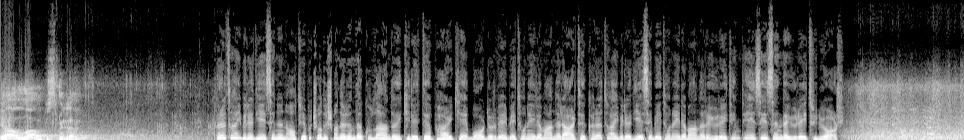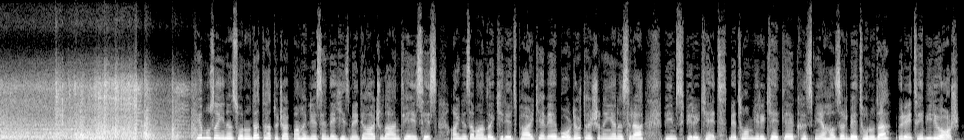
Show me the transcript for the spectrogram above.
Ya Allah, Bismillah. Karatay Belediyesi'nin altyapı çalışmalarında kullandığı kilitli parke, bordür ve beton elemanları artık Karatay Belediyesi Beton Elemanları Üretim Tesisinde üretiliyor. Temmuz ayının sonunda Tatlıcak Mahallesi'nde hizmete açılan tesis, aynı zamanda kilit parke ve bordür taşının yanı sıra BIMS biriket, beton biriketle kısmiye hazır betonu da üretebiliyor.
